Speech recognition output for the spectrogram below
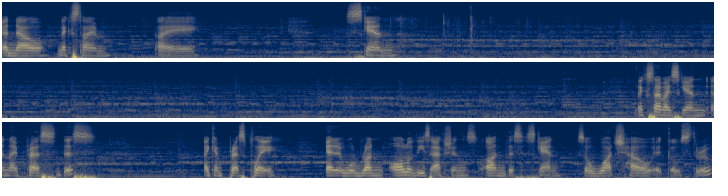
and now next time I scan Next time I scan and I press this, I can press play and it will run all of these actions on this scan. So watch how it goes through.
